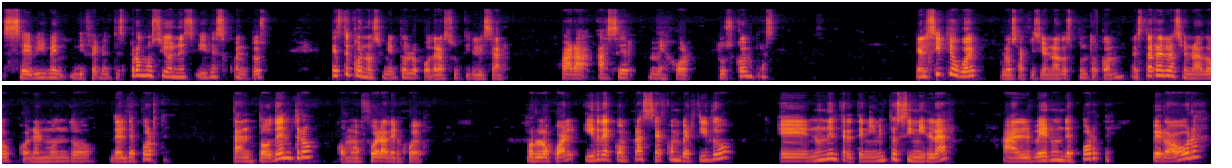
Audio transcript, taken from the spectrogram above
se viven diferentes promociones y descuentos, este conocimiento lo podrás utilizar para hacer mejor tus compras. El sitio web losaficionados.com está relacionado con el mundo del deporte, tanto dentro como fuera del juego, por lo cual ir de compras se ha convertido en un entretenimiento similar al ver un deporte, pero ahora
